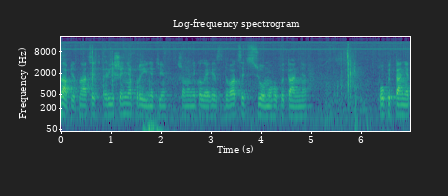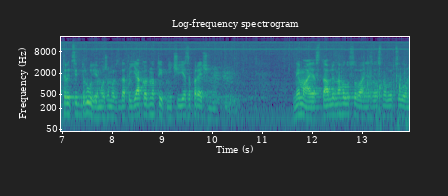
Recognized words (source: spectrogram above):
За 15 рішення прийняті. Шановні колеги, з 27-го питання. По питання 32 можемо розглядати як однотипні. Чи є заперечення? Немає. Ставлю на голосування за основу і в цілому.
